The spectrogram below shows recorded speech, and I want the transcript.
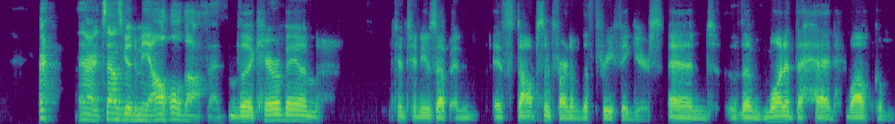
All right, sounds good to me. I'll hold off then. The caravan continues up, and it stops in front of the three figures, and the one at the head, welcome.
